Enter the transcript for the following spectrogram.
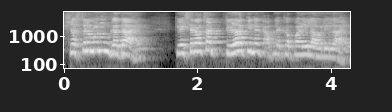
शस्त्र म्हणून गदा आहे. केशराचा टिळा तिने आपल्या कपाळी लावलेला आहे.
